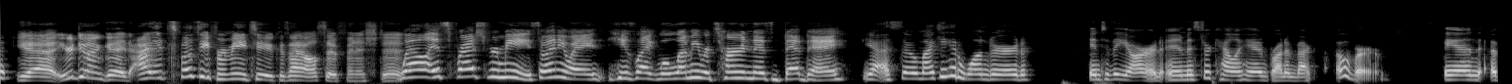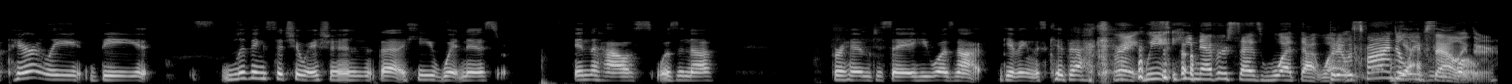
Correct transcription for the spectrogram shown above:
Yeah, you're doing good. I, it's fuzzy for me too because I also finished it. Well, it's fresh for me. So anyway, he's like, "Well, let me return this bebe." yeah, so Mikey had wandered into the yard, and Mr. Callahan brought him back over. And apparently, the living situation that he witnessed in the house was enough for him to say he was not giving this kid back. Right. We he never says what that was. but it was fine to Yeah, leave Sally won't. there.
